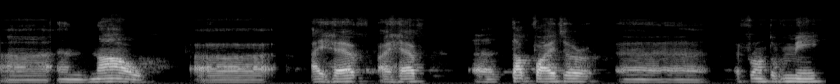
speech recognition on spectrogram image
Uh, and now uh, I have I have a top fighter uh, in front of me,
